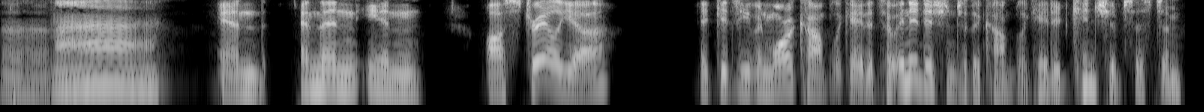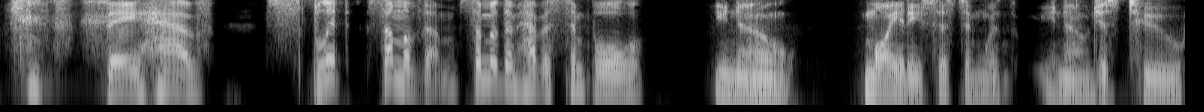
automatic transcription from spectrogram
uh Ah. And and then in Australia, it gets even more complicated. So in addition to the complicated kinship system, they have split some of them. Some of them have a simple, you know, moiety system with, you know, just two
